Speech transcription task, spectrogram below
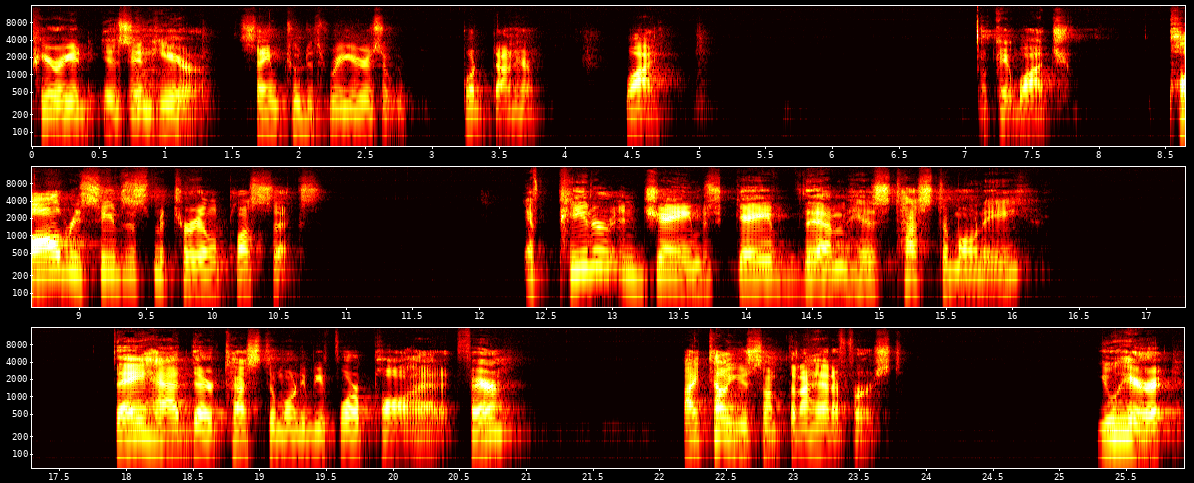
period is in here? Same two to three years that we put down here. Why? Okay, watch. Paul receives this material plus six. If Peter and James gave them his testimony, they had their testimony before Paul had it. Fair? I tell you something, I had it first. You hear it,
